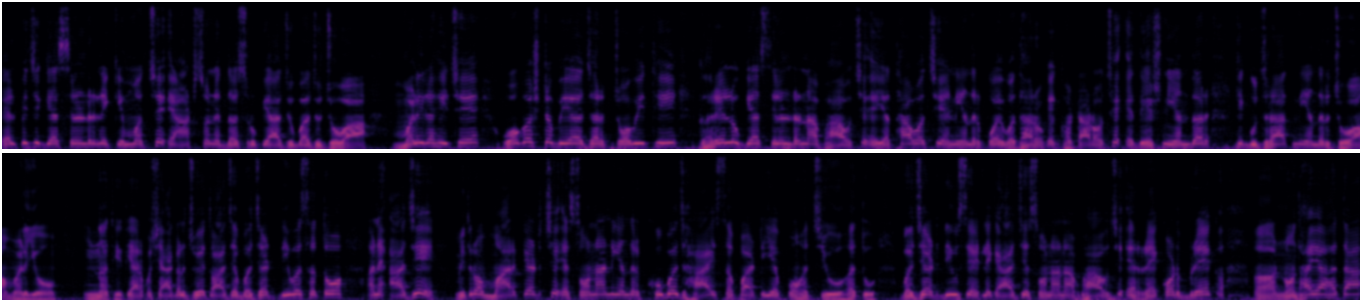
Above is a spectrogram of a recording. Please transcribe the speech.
એલપીજી ગેસ સિલિન્ડરની કિંમત છે એ આઠસો દસ રૂપિયા આજુબાજુ જોવા મળી રહી છે. ઓગસ્ટ બે હજાર ચોવીસથી ઘરેલું ગેસ સિલિન્ડરના ભાવ છે એ યથાવત છે. એની અંદર કોઈ વધારો કે ઘટાડો છે એ દેશની અંદર કે ગુજરાતની અંદર જોવા મળ્યો નથી. ત્યાર પછી આગળ જોઈએ તો આજે બજેટ દિવસ હતો અને આજે મિત્રો માર્કેટ છે એ સોનાની અંદર ખૂબ જ હાઈ સપાટીએ પહોંચ્યું હતું. બજેટ દિવસે એટલે કે આજે સોનાના ભાવ છે એ રેકોર્ડ બ્રેક નોંધાયા હતા.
